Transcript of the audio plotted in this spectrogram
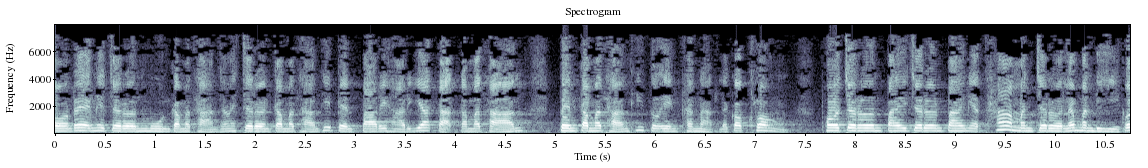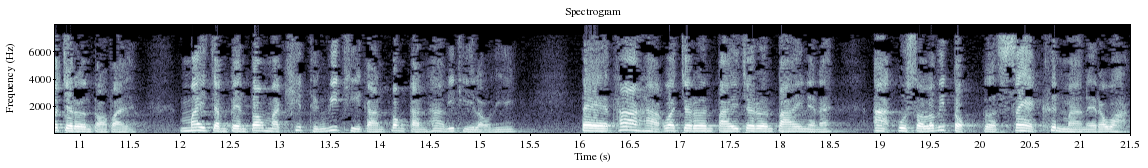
ตอนแรกเนี่ยเจริญมูลกรรมฐานใช่ไหมเจริญกรรมฐานที่เป็นปาริหาริยกะกรรมฐาน เป็นกรรมฐานที่ตัวเองถนัดและก็คล่อง พอเจริญไปเจริญไปเนี่ย ถ้ามันเจริญแล้วมันดีก็เจริญต่อไป ไม่จำเป็นต้องมาคิดถึงวิธีการป้องกันห้าวิธีเหล่านี้ แต่ถ้าหากว่าเจริญไปเจริญไปเนี่ยนะอกุศลวิตกเกิดแทรกขึ้นมาในระหว่าง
